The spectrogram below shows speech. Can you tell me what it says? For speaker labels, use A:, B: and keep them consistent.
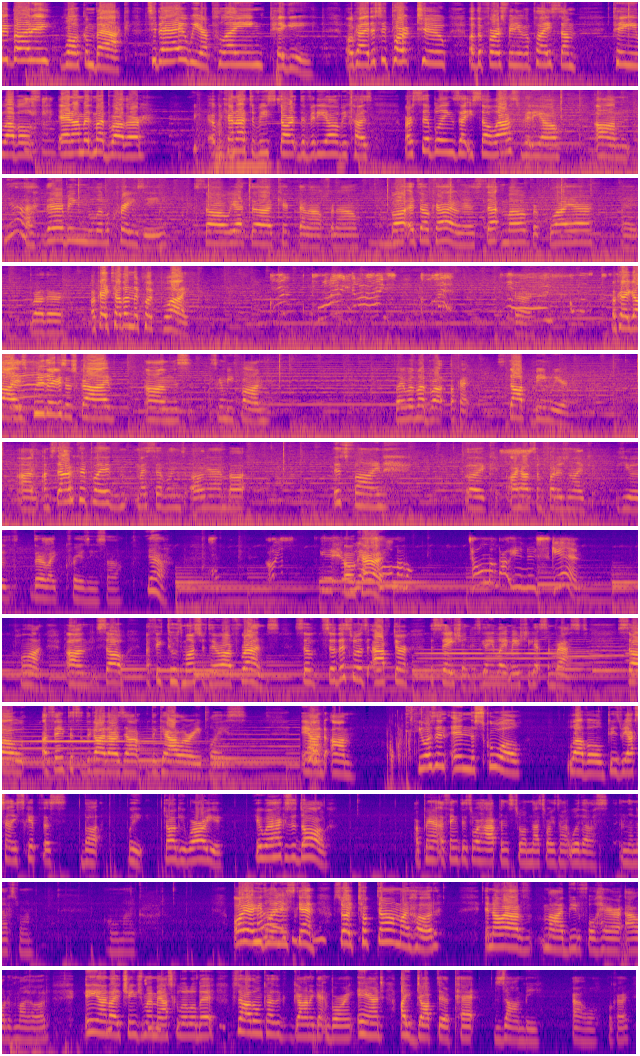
A: everybody, welcome back. Today we are playing Piggy. Okay, this is part two of the first video. We're gonna play some Piggy levels, and I'm with my brother. We, uh, we kind of have to restart the video because our siblings that you saw last video, um, yeah, they're being a little crazy. So we have to kick them out for now. But it's okay. We're gonna set mode for player. My brother. Okay, tell them to click play. Okay. Okay, guys, please like and subscribe. Um, this it's gonna be fun. Playing with my bro. Okay, stop being weird. Um, I'm sorry I could play with my siblings again, but it's fine. Like I have some footage and like he was, they're like crazy. So yeah.
B: Oh, yeah.
A: Okay.
B: Yeah, tell, them about, tell them about your new skin.
A: Hold on. Um, so I think those monsters, they're our friends. So, so this was after the station. It's getting late. Maybe we should get some rest. So I think this is the guy that was at the gallery place, and um, he wasn't in the school level because we accidentally skipped this. But wait, doggy, where are you? Yeah, where the heck is the dog? Apparently, I think this is what happens to him. That's why he's not with us in the next one. Oh my god. Oh yeah, he's my new skin. So I took down my hood. And now I have my beautiful hair out of my hood. And I changed my mask a little bit. Because the other one kind of kind of getting boring. And I adopted a pet zombie owl. Okay?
